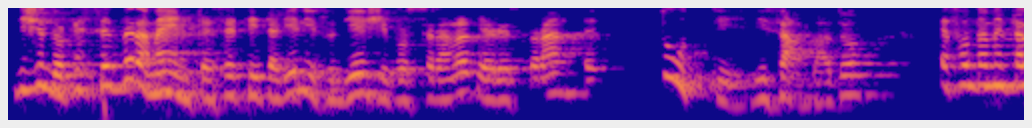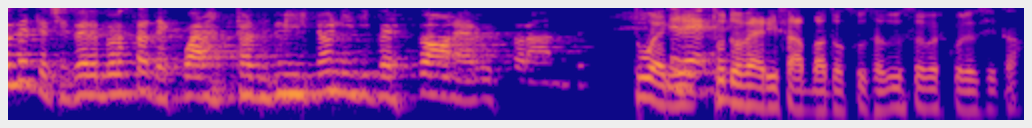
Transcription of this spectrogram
dicendo che se veramente 7 italiani su 10 fossero andati al ristorante tutti di sabato, e fondamentalmente ci sarebbero state 42 milioni di persone al ristorante. Tu, eri, è... tu dove eri sabato, scusa, giusto per curiosità?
